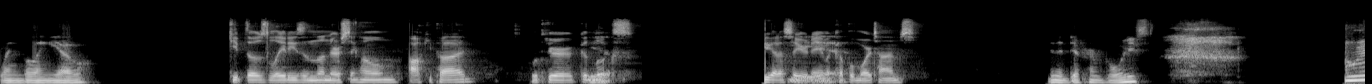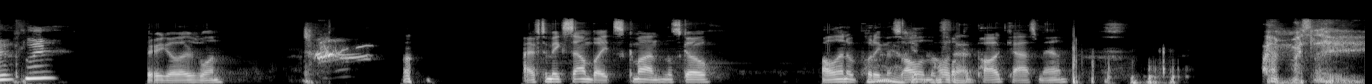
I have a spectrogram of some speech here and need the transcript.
bling bling yo. Keep those ladies in the nursing home occupied with your good Yeah. looks. You gotta say your name a couple more times. in a different voice. Wesley. There you go. There's one. I have to make sound bites. Come on, let's go. I'll end up putting Oh, this all in the fucking podcast, man. I'm Wesley.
